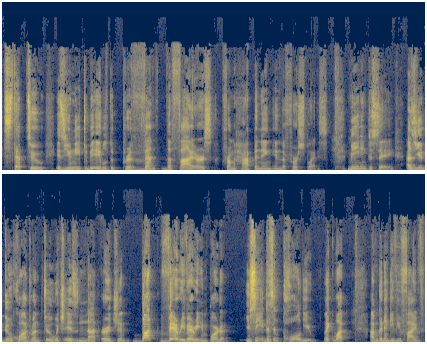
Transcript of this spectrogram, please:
Step two is you need to be able to prevent the fires from happening in the first place. Meaning to say, as you do quadrant two, which is not urgent, but very, very important, you see, it doesn't call you. Like what? I'm going to give you five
